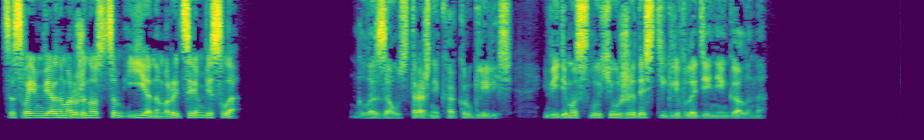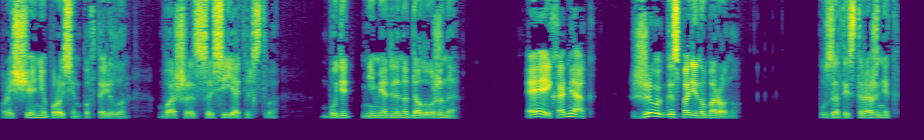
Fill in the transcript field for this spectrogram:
«со своим верным оруженосцем Йеном, рыцарем весла». Глаза у стражника округлились. Видимо, слухи уже достигли владения Галана. «Прощения просим», — повторил он, — «ваше сосиятельство. Будет немедленно доложено». «Эй, хомяк! Живо к господину барону!» Пузатый стражник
